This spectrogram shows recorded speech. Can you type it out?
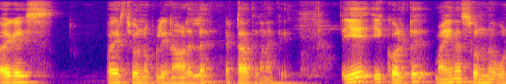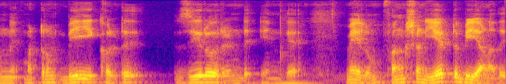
ஹாய் கைஸ் பயிற்சி ஒன்று புள்ளி நாலில் எட்டாவது கணக்கு. ஏ ஈக்குவல் டு மைனஸ் ஒன்று ஒன்று மற்றும் பி ஈக்குவல் டு ஜீரோ ரெண்டு என்க. மேலும் ஃபங்க்ஷன் ஏ டு பி ஆனது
